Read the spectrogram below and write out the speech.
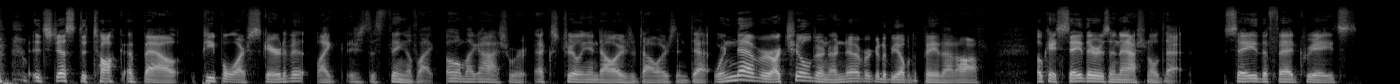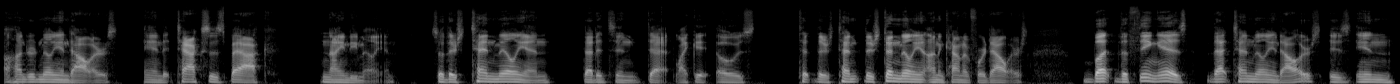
it's just to talk about people are scared of it. Like there's this thing of like, oh my gosh, we're X trillion dollars of dollars in debt. We're never, our children are never going to be able to pay that off. Okay, say there's a national debt. Say the Fed creates a hundred million dollars and it taxes back ninety million. So there's ten million that it's in debt, like it owes. T- there's ten. There's ten million unaccounted for dollars. But the thing is, that ten million dollars is in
